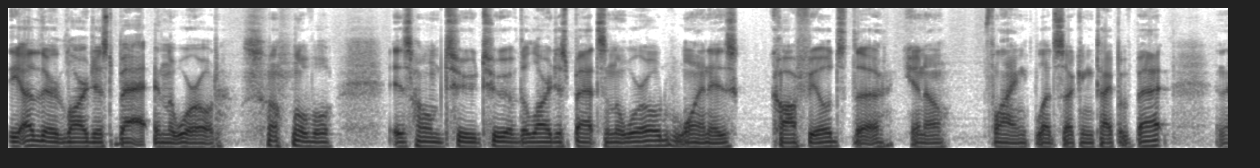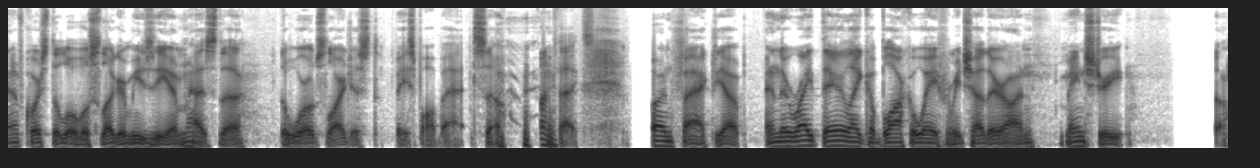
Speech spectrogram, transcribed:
the other largest bat in the world. So Louisville is home to two of the largest bats in the world. One is Caufield's, the you know flying blood sucking type of bat. And then, of course, the Louisville Slugger Museum has the the world's largest baseball bat. So, fun facts. fun fact, yep. And they're right there, like a block away from each other on Main Street. So,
